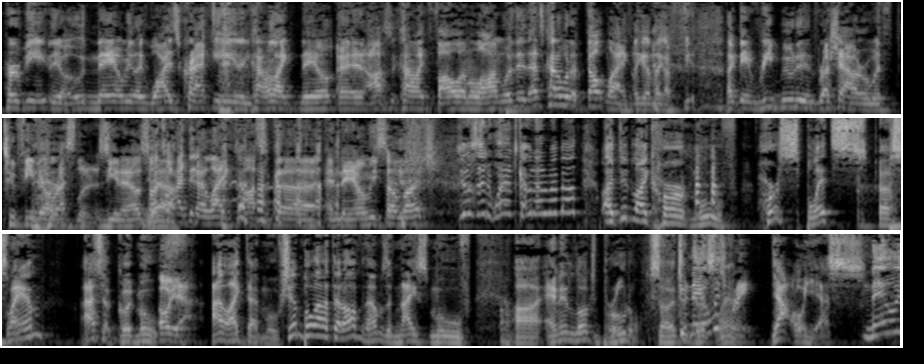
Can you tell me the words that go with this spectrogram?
her being, you know, Naomi like wisecracking and kind of like Naomi and Asuka kind of like following along with it. That's kind of what it felt like. Like a, like a like they rebooted Rush Hour with two female wrestlers. You know, so Yeah. that's why I think I liked Asuka and Naomi so much. Do you see the words coming out of my mouth? I did like her move. her splits uh, slam. That's a good move. Oh, yeah. I like that move. She didn't pull out that often. That was a nice move, uh, and it looks brutal. So it's Dude, a good Naomi's slam. great. Yeah. Oh yes. Naomi,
